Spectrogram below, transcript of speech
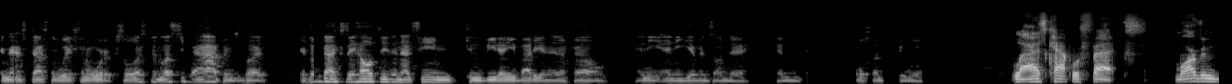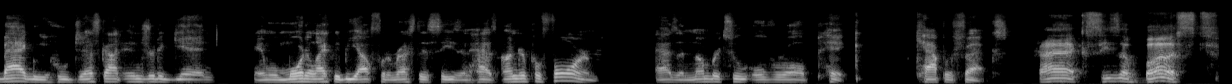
and that's that's the way it's gonna work. So let's let's see what happens. But if those guys stay healthy, then that team can beat anybody in the NFL any any given Sunday, and most Sunday they will. Last cap or facts: Marvin Bagley, who just got injured again and will more than likely be out for the rest of the season, has underperformed as a number two overall pick. Cap or facts? Facts. He's a bust.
